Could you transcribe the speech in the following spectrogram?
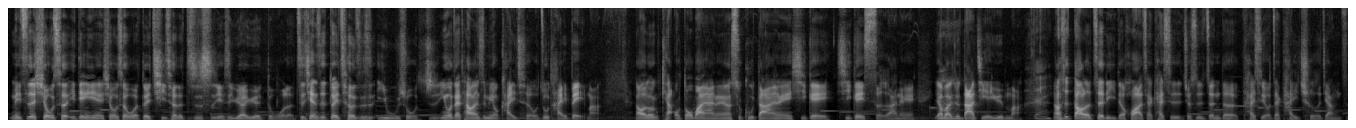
每次的修车，一点一点的修车，我对汽车的知识也是越来越多了。之前是对车子是一无所知，因为我在台湾是没有开车，我住台北嘛。然后我都骑欧多拜啊，像斯库达啊，膝盖膝盖蛇啊，那要不然就搭捷运嘛。对。然后是到了这里的话，才开始就是真的开始有在开车这样子。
